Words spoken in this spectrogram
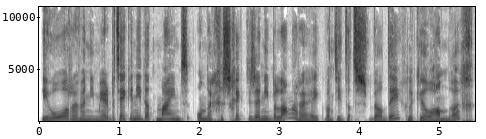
die horen we niet meer. Dat betekent niet dat mind ondergeschikt is en niet belangrijk. Want die, dat is wel degelijk heel handig.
